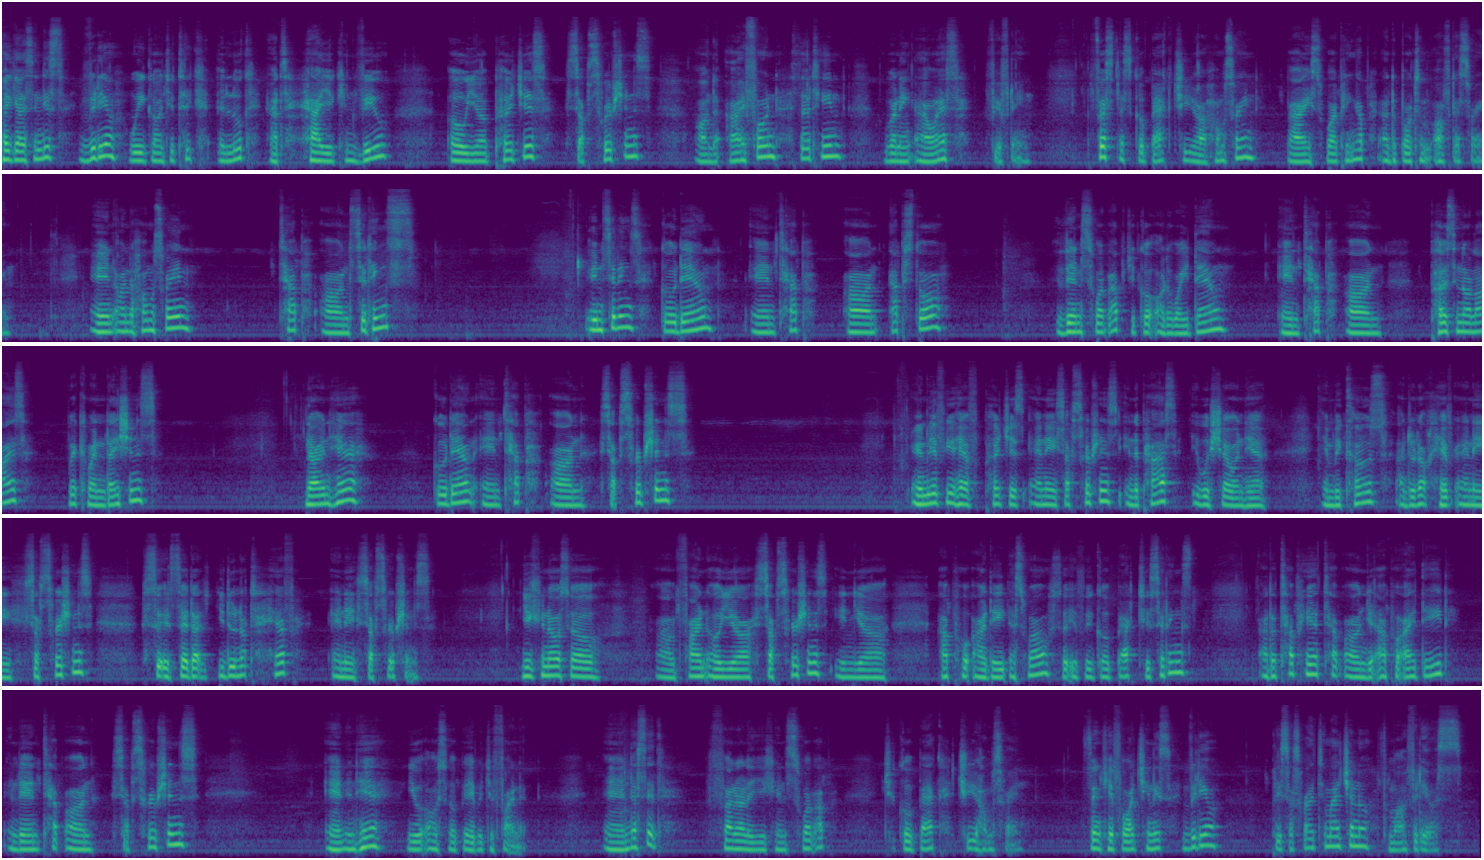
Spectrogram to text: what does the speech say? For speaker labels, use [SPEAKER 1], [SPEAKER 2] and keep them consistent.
[SPEAKER 1] Hey guys, in this video, we're going to take a look at how you can view all your purchase subscriptions on the iPhone 13 running iOS 15. First, let's go back to your home screen by swiping up at the bottom of the screen. And on the home screen, tap on Settings. In Settings, go down and tap on App Store. Then swipe up to go all the way down and tap on personalize recommendations. Now in here, go down and tap on subscriptions. And if you have purchased any subscriptions in the past, it will show in here. And because I do not have any subscriptions, so it said that you do not have any subscriptions. You can also um, find all your subscriptions in your Apple ID as well. So if we go back to settings, at the top here, tap on your Apple ID and then tap on subscriptions. And in here, you'll also be able to find it. And that's it. Finally, you can swipe up to go back to your home screen. Thank you for watching this video. Please subscribe to my channel for more videos.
